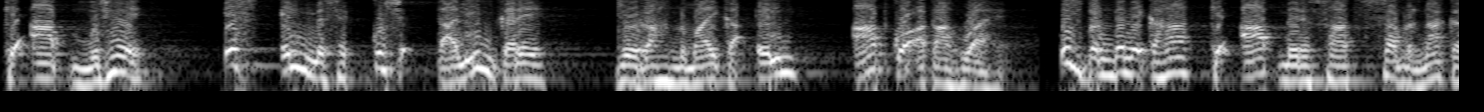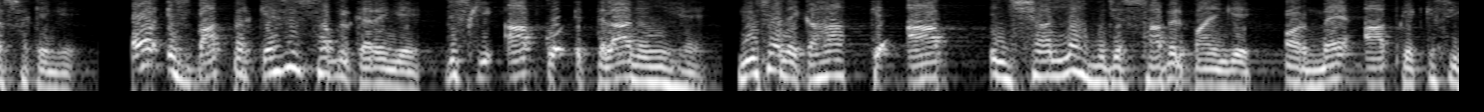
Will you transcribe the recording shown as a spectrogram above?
کہ آپ مجھے اس علم میں سے کچھ تعلیم کریں جو رہنمائی کا علم آپ کو عطا ہوا ہے۔ اس بندے نے کہا کہ آپ میرے ساتھ صبر نہ کر سکیں گے۔ اور اس بات پر کیسے صبر کریں گے جس کی آپ کو اطلاع نہیں ہے؟ موسا نے کہا کہ آپ انشاءاللہ مجھے صابر پائیں گے اور میں آپ کے کسی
